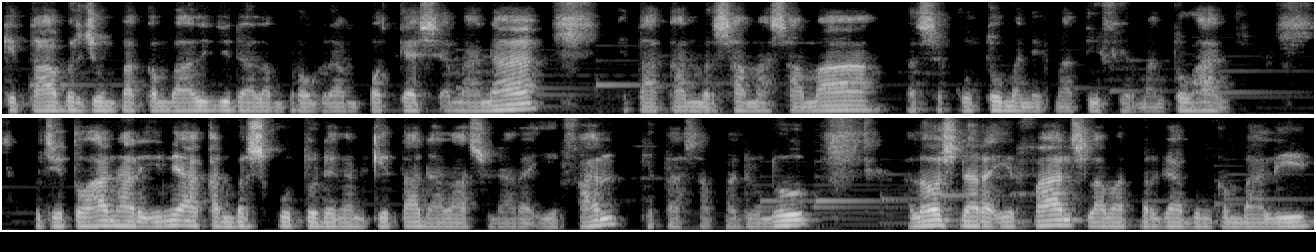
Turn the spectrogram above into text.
kita berjumpa kembali di dalam program podcast Emana. Kita akan bersama-sama bersekutu menikmati firman Tuhan. Puji Tuhan hari ini akan bersekutu dengan kita adalah Saudara Irfan. Kita sapa dulu. Halo Saudara Irfan, selamat bergabung kembali.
